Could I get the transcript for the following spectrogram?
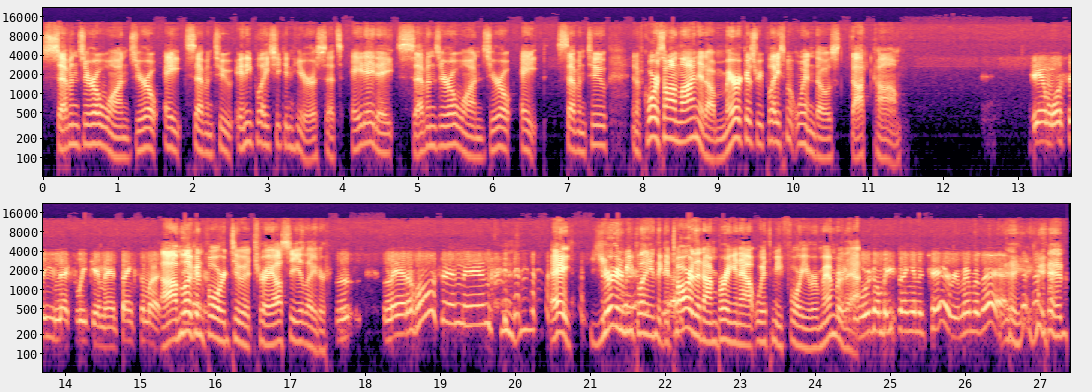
701 0872. Any place you can hear us, that's 888 701 0872. And of course, online at americasreplacementwindows.com. Jim, we'll see you next weekend, man. Thanks so much. I'm See looking forward to it, Trey. I'll see you later. L- Let a horse in, man. Mm-hmm. Hey, you're going to be playing the guitar that I'm bringing out with me for you. Remember that. We're going to be singing a chair. Remember that.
